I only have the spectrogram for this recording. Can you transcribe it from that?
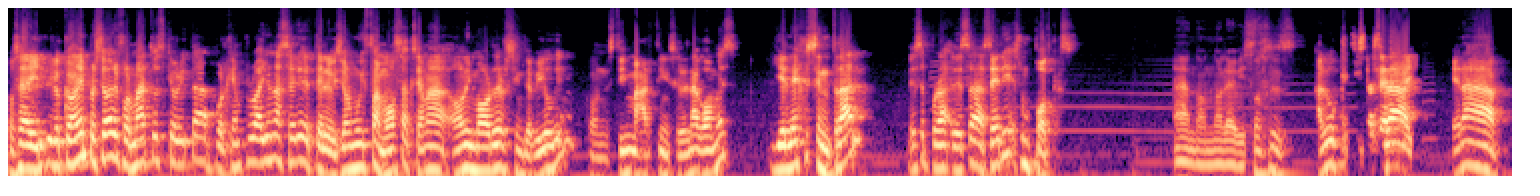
O sea, y lo que me ha impresionado del formato es que ahorita, por ejemplo, hay una serie de televisión muy famosa que se llama Only Murders in the Building, con Steve Martin y Selena Gómez, y el eje central de, de esa serie es un podcast. Ah, no, no la he visto. Entonces, algo que quizás era, era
